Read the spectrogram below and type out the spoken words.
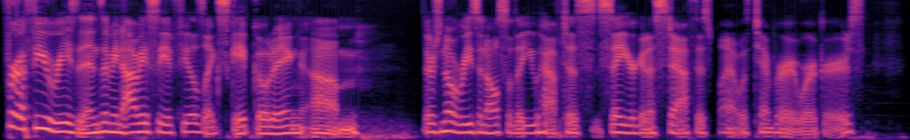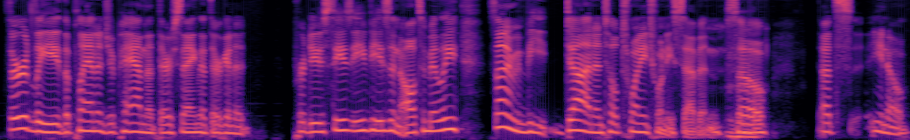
for a few reasons. I mean, obviously, it feels like scapegoating. Um, there's no reason also that you have to say you're going to staff this plant with temporary workers. Thirdly, the plan in Japan that they're saying that they're going to produce these EVs and ultimately it's not even be done until 2027. So that's, you know,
